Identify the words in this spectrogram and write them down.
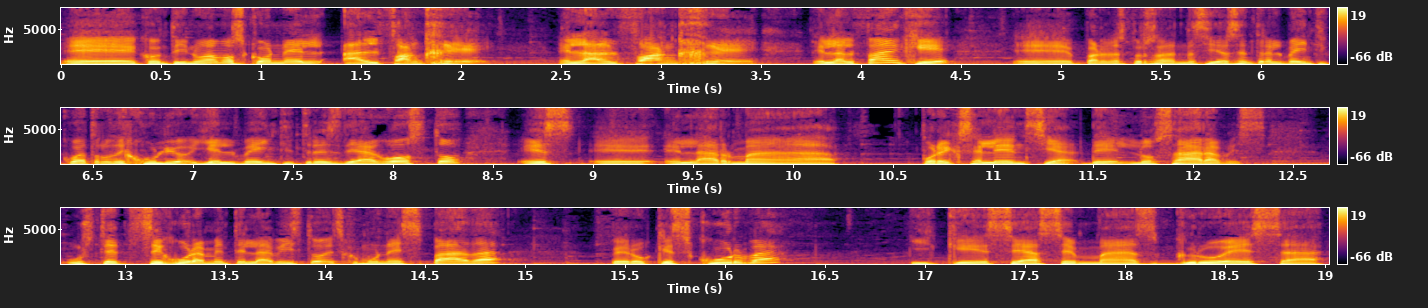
Eh, continuamos con el alfanje. El alfanje. El alfanje, eh, para las personas nacidas entre el 24 de julio y el 23 de agosto, es eh, el arma por excelencia de los árabes. Usted seguramente la ha visto, es como una espada, pero que es curva y que se hace más gruesa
